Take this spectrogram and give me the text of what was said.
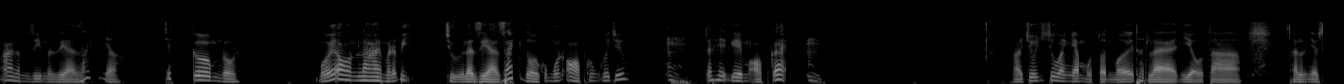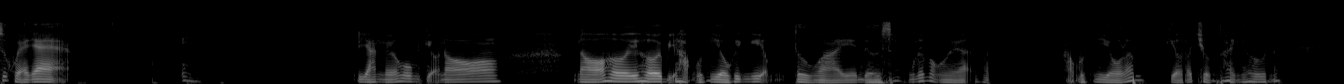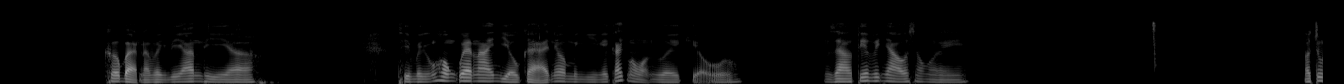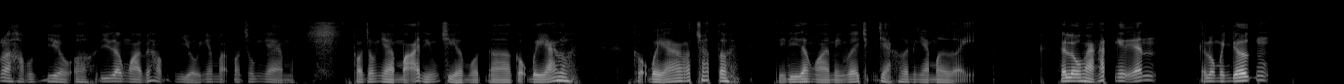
Ai làm gì mà rẻ rách nhở? Chết cơm rồi. Mới online mà đã bị chửi là rẻ rách rồi, có muốn ọp không cơ chứ? Chắc hết game ọp cái. Nói chung chúc anh em một tuần mới thật là nhiều ta thật là nhiều sức khỏe nha. Đi ăn mấy hôm kiểu nó nó hơi hơi bị học được nhiều kinh nghiệm từ ngoài đời sống đấy mọi người ạ thật. Học được nhiều lắm kiểu nó trưởng thành hơn đấy. Cơ bản là mình đi ăn thì à, thì mình cũng không quen ai nhiều cả nhưng mà mình nhìn cái cách mà mọi người kiểu giao tiếp với nhau xong rồi nói chung là học được nhiều ờ đi ra ngoài mới học được nhiều nhưng mà còn trong nhà mà còn trong nhà mãi thì cũng chỉ là một uh, cậu bé thôi cậu bé bắt chắt thôi thì đi ra ngoài mình với chững chạc hơn anh em ơi hello hoàng hắt nguyễn. Hello minh đức.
